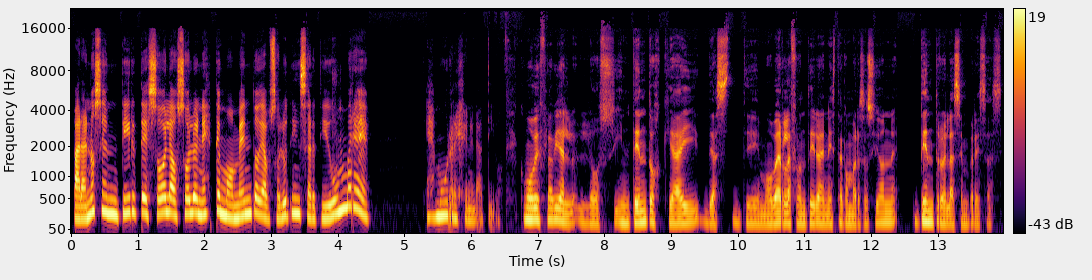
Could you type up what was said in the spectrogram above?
para no sentirte sola o solo en este momento de absoluta incertidumbre, es muy regenerativo. ¿Cómo ves, Flavia, los intentos que hay de, mover la frontera en esta conversación dentro de las empresas?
